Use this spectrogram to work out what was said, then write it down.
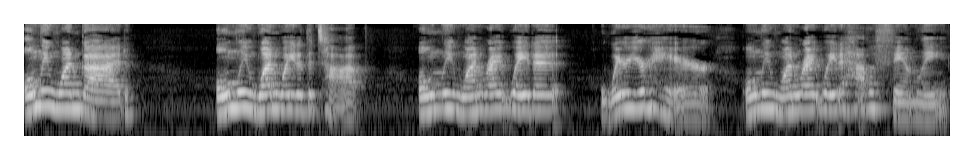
Only one God, only one way to the top, only one right way to wear your hair, only one right way to have a family,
